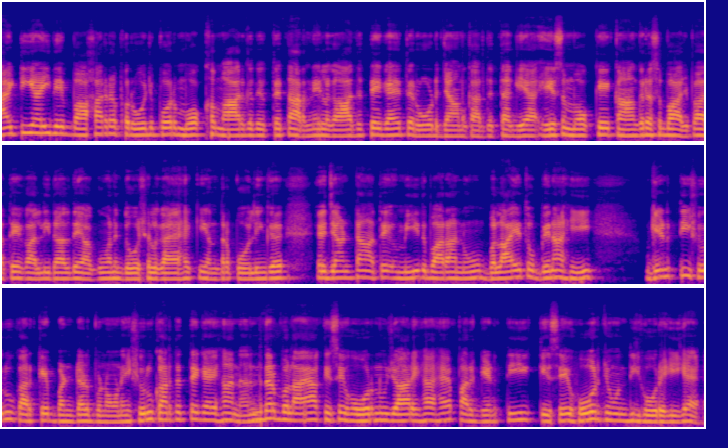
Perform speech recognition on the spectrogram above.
ਆਈਟੀਆਈ ਦੇ ਬਾਹਰ ਫਿਰੋਜ਼ਪੁਰ ਮੁੱਖ ਮਾਰਗ ਦੇ ਉੱਤੇ ਧਰਨੇ ਲਗਾ ਦਿੱਤੇ ਗਏ ਤੇ ਰੋਡ ਜਾਮ ਕਰ ਦਿੱਤਾ ਗਿਆ। ਇਸ ਮੌਕੇ ਕਾਂਗਰਸ, ਭਾਜਪਾ ਅਤੇ ਅਕਾਲੀ ਦਲ ਦੇ ਆਗੂਆਂ ਨੇ ਦੋਸ਼ ਲਗਾਇਆ ਹੈ ਕਿ ਅੰਦਰ ਪੋਲਿੰਗ ਏਜੰਟਾਂ ਅਤੇ ਉਮੀਦਵਾਰਾਂ ਨੂੰ ਬੁਲਾਏ ਤੋਂ ਬਿਨਾਂ ਹੀ ਗਿਣਤੀ ਸ਼ੁਰੂ ਕਰਕੇ ਬੰਡਲ ਬਣਾਉਣੇ ਸ਼ੁਰੂ ਕਰ ਦਿੱਤੇ ਗਏ ਹਨ। ਅੰਦਰ ਬੁਲਾਇਆ ਕਿਸੇ ਹੋਰ ਨੂੰ ਜਾ ਰਿਹਾ ਹੈ, ਪਰ ਗਿਣਤੀ ਕਿਸੇ ਹੋਰ ਜ਼ੋਨ ਦੀ ਹੋ ਰਹੀ ਹੈ।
